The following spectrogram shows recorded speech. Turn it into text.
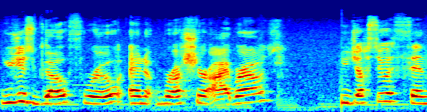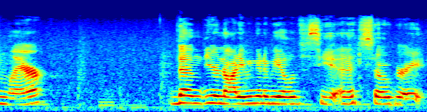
you just go through and brush your eyebrows. You just do a thin layer. Then you're not even going to be able to see it, and it's so great.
